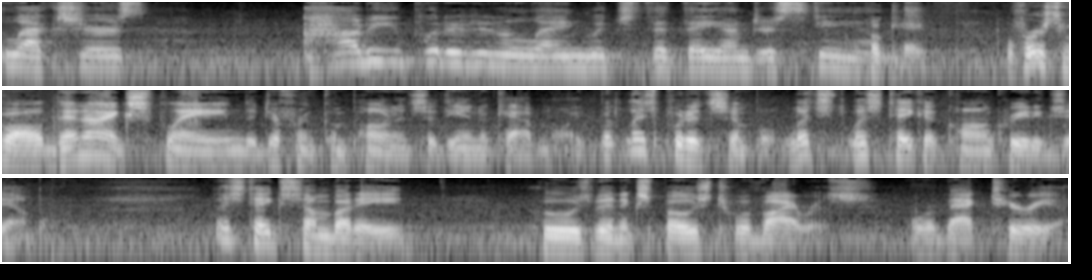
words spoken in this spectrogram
lectures? How do you put it in a language that they understand? Okay. Well, first of all, then I explain the different components of the endocannabinoid. But let's put it simple. Let's let's take a concrete example. Let's take somebody who has been exposed to a virus or a bacteria,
